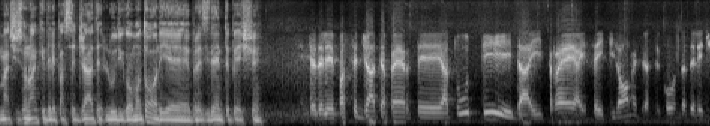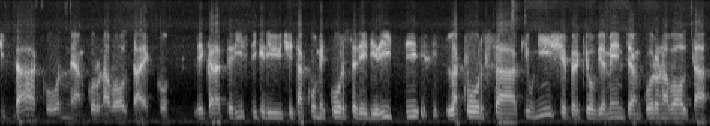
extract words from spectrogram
ma ci sono anche delle passeggiate ludico-motorie, Presidente Pesce delle passeggiate aperte a tutti dai 3 ai 6 km a seconda delle città con ancora una volta ecco, le caratteristiche di vivicità come corsa dei diritti, la corsa che unisce perché ovviamente ancora una volta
